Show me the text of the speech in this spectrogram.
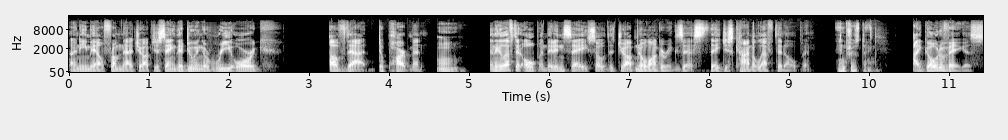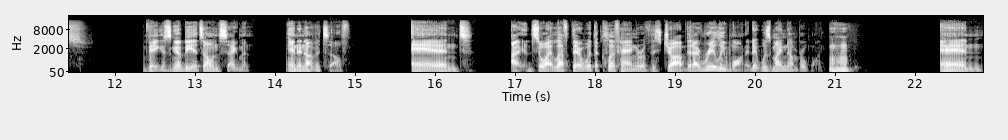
an email from that job just saying they're doing a reorg of that department. Mm, And they left it open. They didn't say, so the job no longer exists. They just kind of left it open. interesting. I go to Vegas. Vegas is going to be its own segment in and of itself. And I, so I left there with the cliffhanger of this job that I really wanted. It was my number one. hmm And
